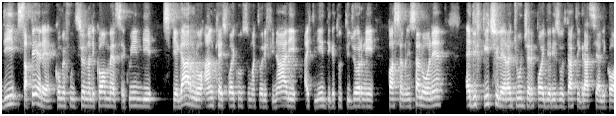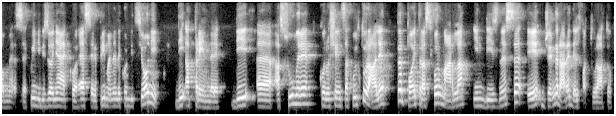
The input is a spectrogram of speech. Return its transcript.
di sapere come funziona l'e-commerce e quindi spiegarlo anche ai suoi consumatori finali, ai clienti che tutti i giorni passano in salone, è difficile raggiungere poi dei risultati grazie all'e-commerce. Quindi bisogna ecco, essere prima nelle condizioni di apprendere, di eh, assumere conoscenza culturale per poi trasformarla in business e generare del fatturato.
